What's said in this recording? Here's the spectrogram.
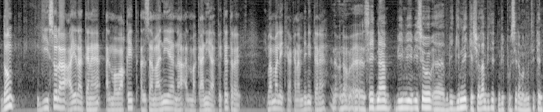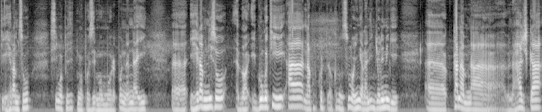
donc giso la a yira tɛnɛ almawaqit alzamaniya na almakaniya peut-être imam malik a kana mbini tɛnɛ no, no, euh, seydna biso mbi euh, gimni question la mbitit mbi posé dama nuti tenti ihram so si mo petit mo posé mo, mo répondre nan nayi uh, ihram ni so eh bon gongo ti a na sumo yinga nani njoni mingi Uh, kana na, na haj ka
